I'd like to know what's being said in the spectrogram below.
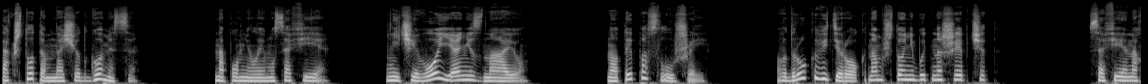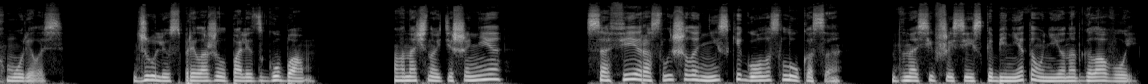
«Так что там насчет Гомеса?» — напомнила ему София. «Ничего я не знаю. Но ты послушай. Вдруг ветерок нам что-нибудь нашепчет?» София нахмурилась. Джулиус приложил палец к губам. В ночной тишине София расслышала низкий голос Лукаса, доносившийся из кабинета у нее над головой.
